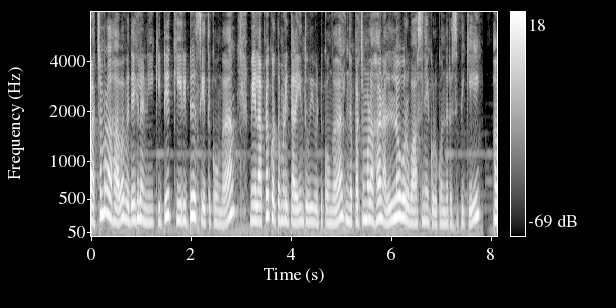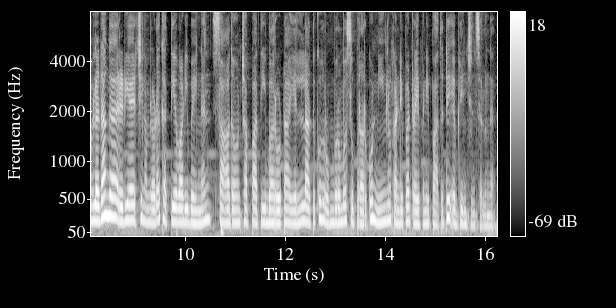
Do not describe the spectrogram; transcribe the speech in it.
பச்சை மிளகாவை விதைகளை நீக்கிட்டு பண்ணிவிட்டு சேர்த்துக்கோங்க. மேலாப்பில் கொத்தமல்லி தலையும் தூவி விட்டுக்கோங்க. இந்த பச்சை மிளகா நல்ல ஒரு வாசனையை கொடுக்கும் இந்த ரெசிபிக்கு அவ்வளோதாங்க ரெடி ஆயிடுச்சு நம்மளோட கத்தியவாடி பைங்கன் சாதம் சப்பாத்தி பரோட்டா எல்லாத்துக்கும் ரொம்ப ரொம்ப சூப்பராக இருக்கும். நீங்களும் கண்டிப்பாக ட்ரை பண்ணி பார்த்துட்டு எப்படி இருந்துச்சுன்னு சொல்லுங்கள்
